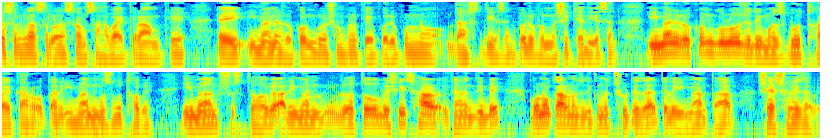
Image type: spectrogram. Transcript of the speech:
রসুল্লাহ সাল্লাহ আসলাম সাহাবাই কেরামকে এই ইমানের রক্ষণগুলো সম্পর্কে পরিপূর্ণ দাস দিয়েছেন, পরিপূর্ণ শিক্ষা দিয়েছেন। ইমানের রক্ষণগুলো যদি মজবুত হয় কারও, তার ইমান মজবুত হবে। ইমান সুস্থ হবে আর ইমান যত বেশি ছাড় এখানে দিবে, কোনো কারণে যদি কোনো ছুটে যায়, তাহলে ইমান তার শেষ হয়ে যাবে।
